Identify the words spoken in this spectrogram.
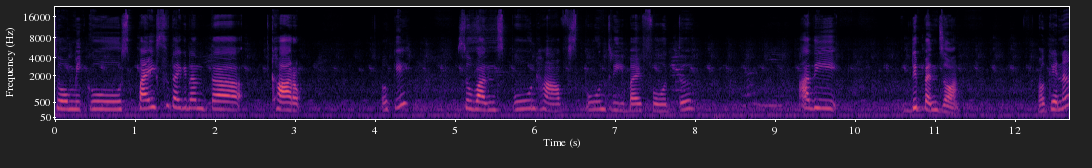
సో మీకు స్పైస్ తగినంత కారం okay? So one spoon half spoon three by fourth. అది డిపెండ్స్ ఆన్. ఓకేనా?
